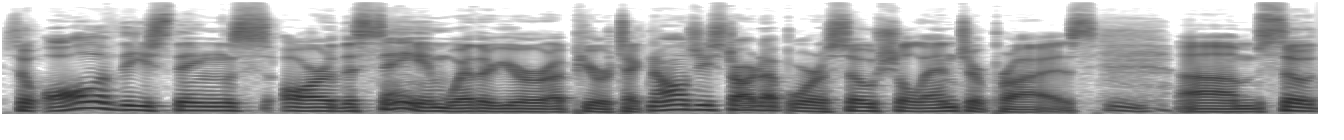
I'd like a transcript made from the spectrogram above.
So, all of these things are the same, whether you're a pure technology startup or a social enterprise. Mm. Um, so,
